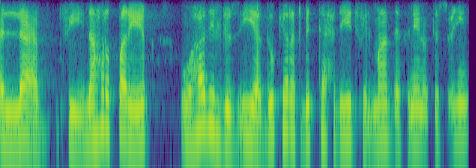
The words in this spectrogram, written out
اللعب في نهر الطريق وهذه الجزئية ذكرت بالتحديد في المادة 92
